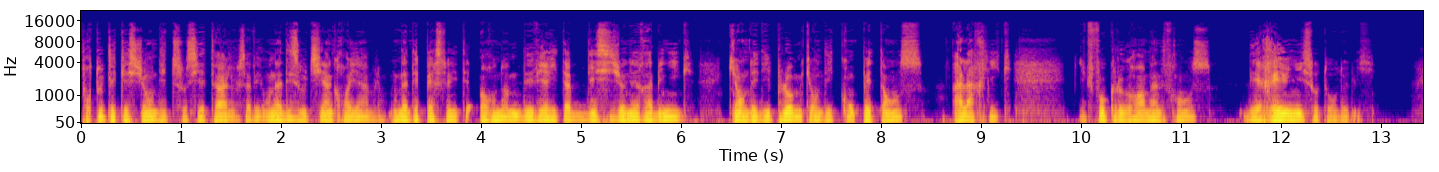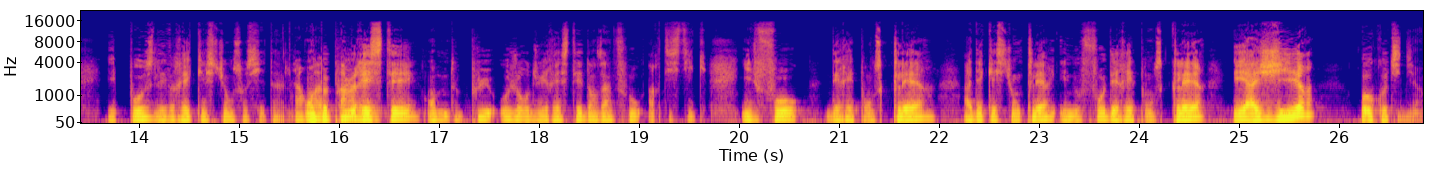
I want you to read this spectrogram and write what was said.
pour toutes les questions dites sociétales, vous savez, on a des outils incroyables. On a des personnalités hors normes, des véritables décisionnaires rabbiniques qui ont des diplômes, qui ont des compétences à l'Afrique. Il faut que le grand rabbin de France les réunisse autour de lui et pose les vraies questions sociétales. on ne peut plus rester, on ne peut plus aujourd'hui rester dans un flou artistique. Il faut des réponses claires à des questions claires. Il nous faut des réponses claires et agir au quotidien.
